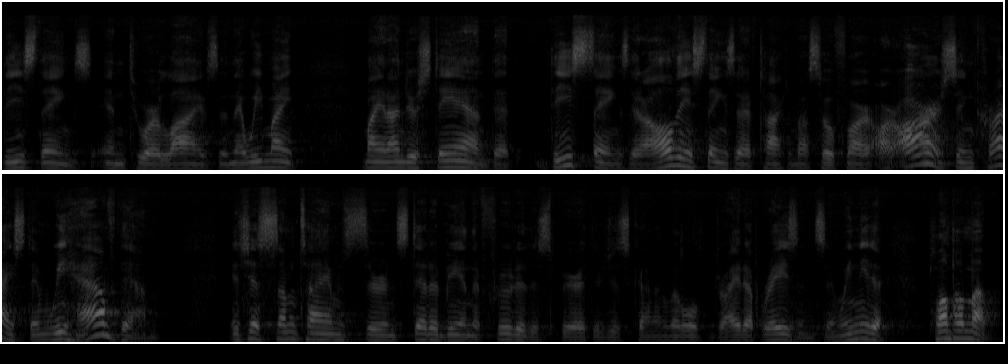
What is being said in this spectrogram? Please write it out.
these things into our lives, and that we might might understand that these things, that all these things that I've talked about so far, are ours in Christ, and we have them. It's just sometimes they're, instead of being the fruit of the Spirit, they're just kind of little dried up raisins, and we need to plump them up.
